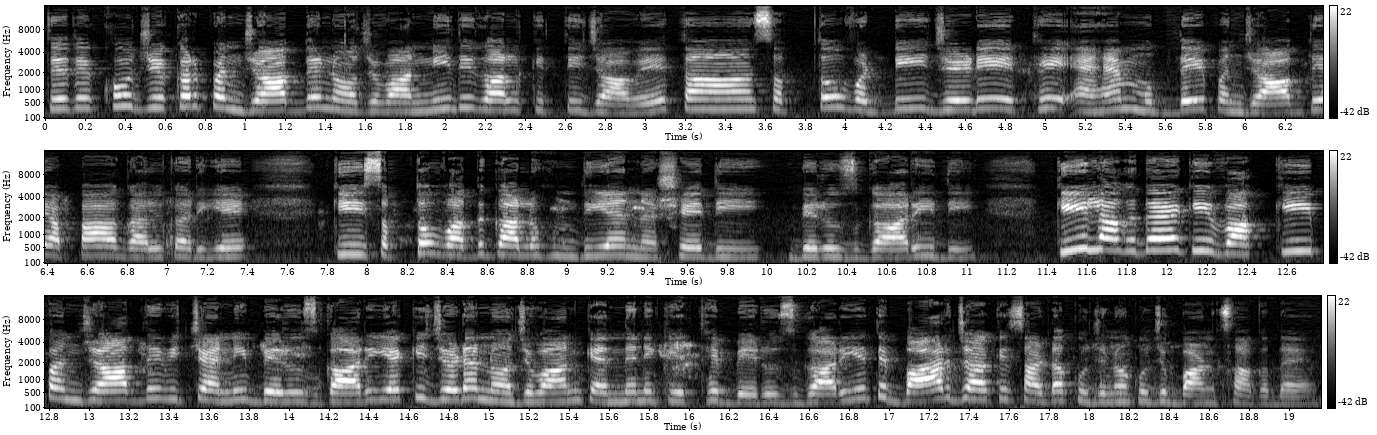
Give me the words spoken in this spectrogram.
ਤੇ ਦੇਖੋ, ਜੇਕਰ ਪੰਜਾਬ ਦੇ ਨੌਜਵਾਨੀ ਦੀ ਗੱਲ ਕੀਤੀ ਜਾਵੇ, ਤਾਂ ਸਭ ਤੋਂ ਵੱਡੀ ਜਿਹੜੇ ਇੱਥੇ ਅਹਿਮ ਮੁੱਦੇ ਪੰਜਾਬ ਦੇ ਆਪਾਂ ਗੱਲ ਕਰੀਏ, ਕਿ ਸਭ ਤੋਂ ਵੱਧ ਗੱਲ ਹੁੰਦੀ ਹੈ ਨਸ਼ੇ ਦੀ, ਬੇਰੁਜ਼ਗਾਰੀ ਦੀ। ਕੀ ਲੱਗਦਾ ਹੈ ਕਿ ਵਾਕਈ ਪੰਜਾਬ ਦੇ ਵਿੱਚ ਇੰਨੀ ਬੇਰੁਜ਼ਗਾਰੀ ਹੈ ਕਿ ਜਿਹੜਾ ਨੌਜਵਾਨ ਕਹਿੰਦੇ ਨੇ ਕਿ ਇੱਥੇ ਬੇਰੁਜ਼ਗਾਰੀ ਹੈ ਤੇ ਬਾਹਰ ਜਾ ਕੇ ਸਾਡਾ ਕੁਝ ਨਾ ਕੁਝ ਬਣ ਸਕਦਾ ਹੈ?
